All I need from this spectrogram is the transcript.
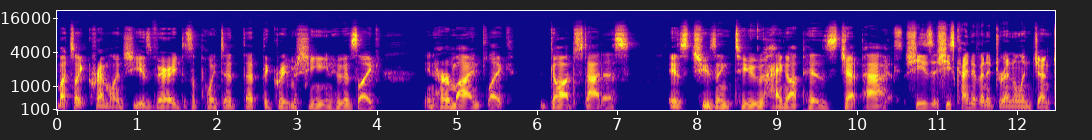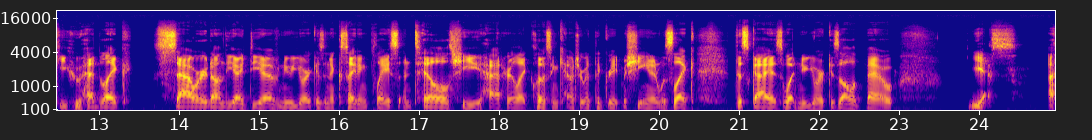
much like Kremlin, she is very disappointed that the Great Machine, who is like in her mind like god status, is choosing to hang up his jetpack. Yes. She's she's kind of an adrenaline junkie who had like soured on the idea of New York as an exciting place until she had her like close encounter with the Great Machine and was like, "This guy is what New York is all about." Yes. Uh,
